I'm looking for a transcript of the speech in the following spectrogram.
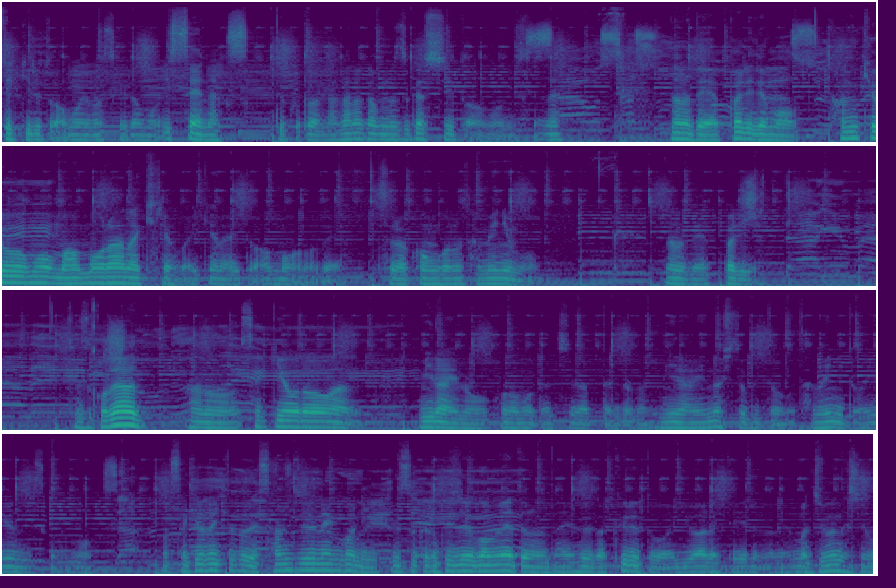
できるとは思いますけども一切なくすってことはなかなか難しいとは思うんですよね。なのでやっぱりでも環境も守らなければいけないとは思うのでそれは今後のためにもなのでやっぱりこれはあの先ほどは未来の子どもたちだったりとか未来の人々のためにとは言うんですけども、まあ、先ほど言った通り30年後に風速65メートルの台風が来るとは言われているので、まあ、自分たちも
